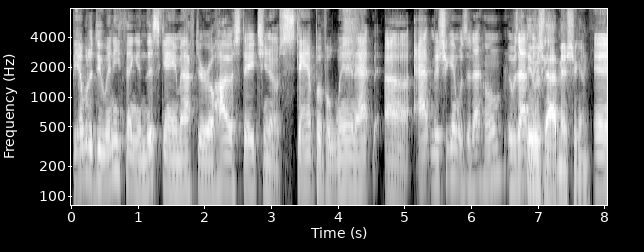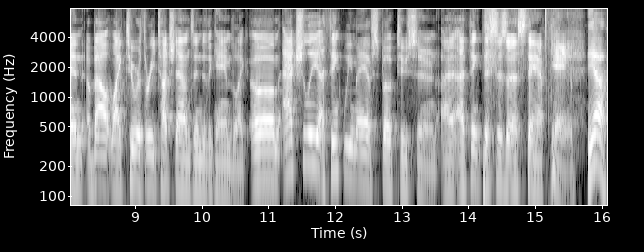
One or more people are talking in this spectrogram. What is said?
Be able to do anything in this game after Ohio State's you know stamp of a win at uh, at Michigan. Was it at home? It was at it Michigan. was at Michigan. and about like two or three touchdowns into the game, they're like, um, actually, I think we may have spoke too soon. I, I think this is a stamp game. Yeah,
